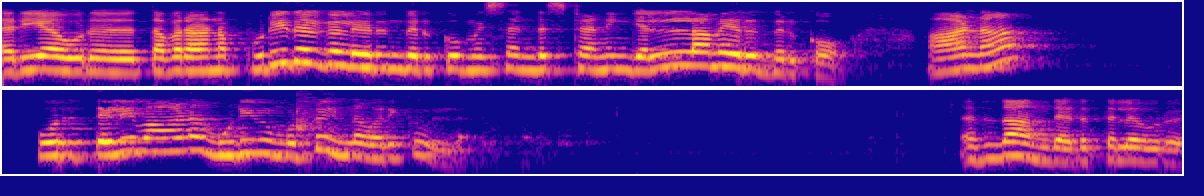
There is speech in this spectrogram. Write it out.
நிறைய ஒரு தவறான புரிதல்கள் இருந்திருக்கும் மிஸ் அண்டர்ஸ்டாண்டிங் எல்லாமே இருந்திருக்கும். ஆனா ஒரு தெளிவான முடிவு மட்டும் இன்ன வரைக்கும் இல்லை. அதுதான் அந்த இடத்துல ஒரு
